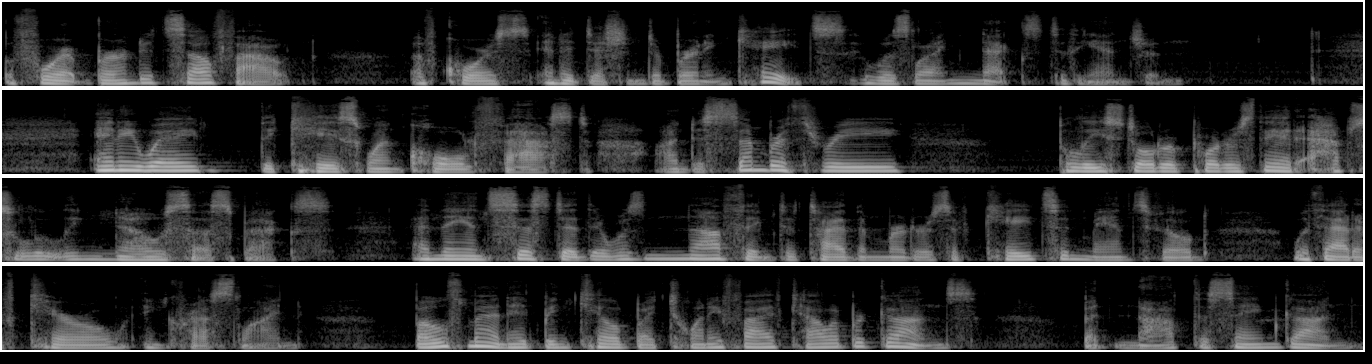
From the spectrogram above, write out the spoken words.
before it burned itself out, of course, in addition to burning Cates, who was lying next to the engine. Anyway, the case went cold fast. On December 3, Police told reporters they had absolutely no suspects, and they insisted there was nothing to tie the murders of Cates and Mansfield with that of Carroll and Crestline. Both men had been killed by 25 caliber guns, but not the same gun.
